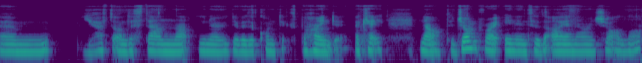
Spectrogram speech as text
Um, you have to understand that you know there is a context behind it. Okay, now to jump right in into the ayah now, inshallah.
